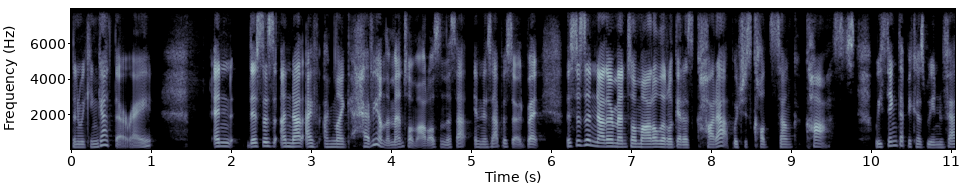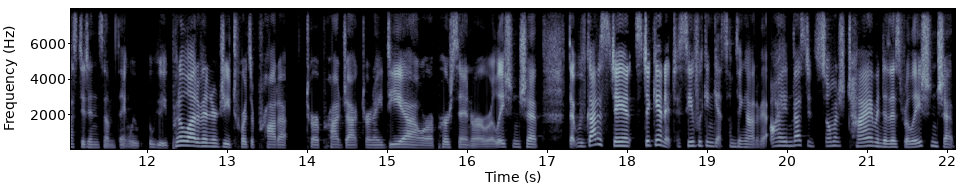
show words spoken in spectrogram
then we can get there right and this is another i am like heavy on the mental models in this in this episode but this is another mental model that'll get us caught up which is called sunk costs. We think that because we invested in something we, we put a lot of energy towards a product or a project or an idea or a person or a relationship that we've got to stay stick in it to see if we can get something out of it. Oh, i invested so much time into this relationship.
